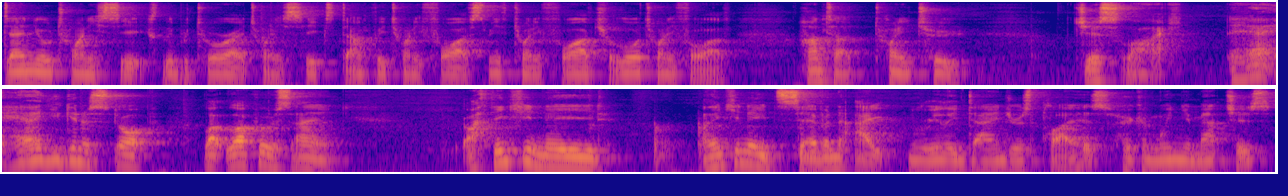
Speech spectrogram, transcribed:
Daniel 26, Liberatore 26, Dunkley 25, Smith 25, Treloar 25, Hunter 22. Just like, how, how are you going to stop? Like, like we were saying, I think you need, I think you need seven, eight really dangerous players who can win your matches.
